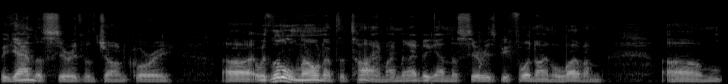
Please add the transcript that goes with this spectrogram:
began this series with John Corey. Uh, it was little known at the time. I mean, I began the series before 9/11, um,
